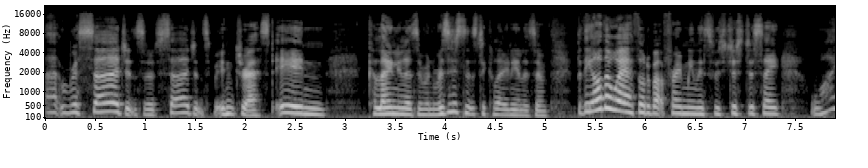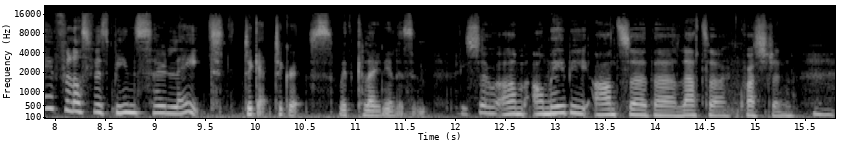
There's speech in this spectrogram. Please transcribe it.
uh, resurgence and resurgence of interest in? Colonialism and resistance to colonialism. But the other way I thought about framing this was just to say, why have philosophers been so late to get to grips with colonialism? So um, I'll maybe answer the latter question. Mm.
